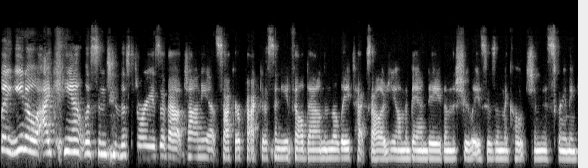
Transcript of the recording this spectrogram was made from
but you know, I can't listen to the stories about Johnny at soccer practice and he fell down and the latex allergy on the band-aid and the shoelaces and the coach and the screaming.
